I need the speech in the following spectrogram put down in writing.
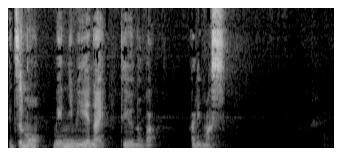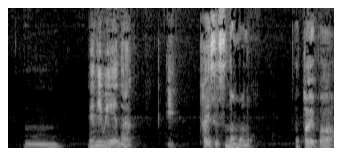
いつも目に見えないっていうのがあります。うん目に見えない大切なもの。例えば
